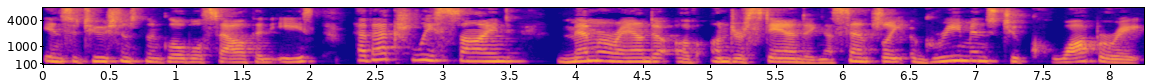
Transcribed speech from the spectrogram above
institutions in the global south and east, have actually signed memoranda of understanding, essentially agreements to cooperate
